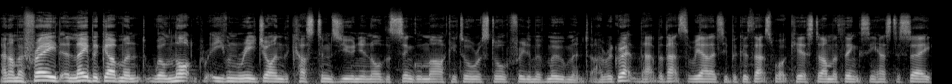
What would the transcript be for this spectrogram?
And I'm afraid a Labour government will not even rejoin the customs union or the single market or restore freedom of movement. I regret that, but that's the reality because that's what Keir Starmer thinks he has to say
